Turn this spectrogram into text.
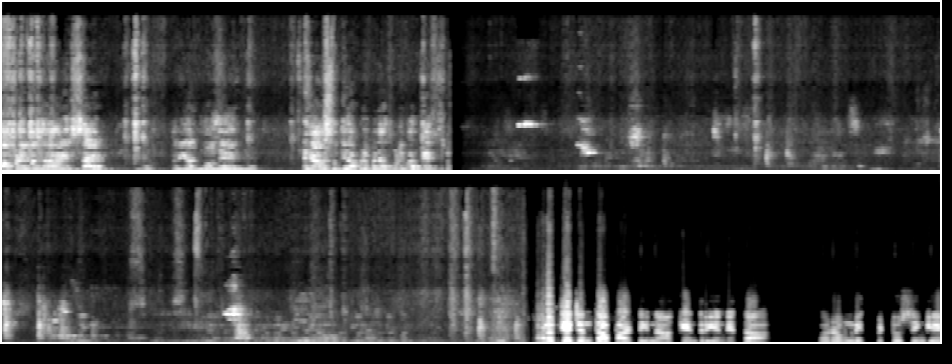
આપણે બધા સાહેબ ફરિયાદ નોંધે ત્યાં સુધી આપણે બધા થોડી વાર બેસશું ભારતીય જનતા પાર્ટીના કેન્દ્રીય નેતા રવનીત બિટ્ટુ સિંઘે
